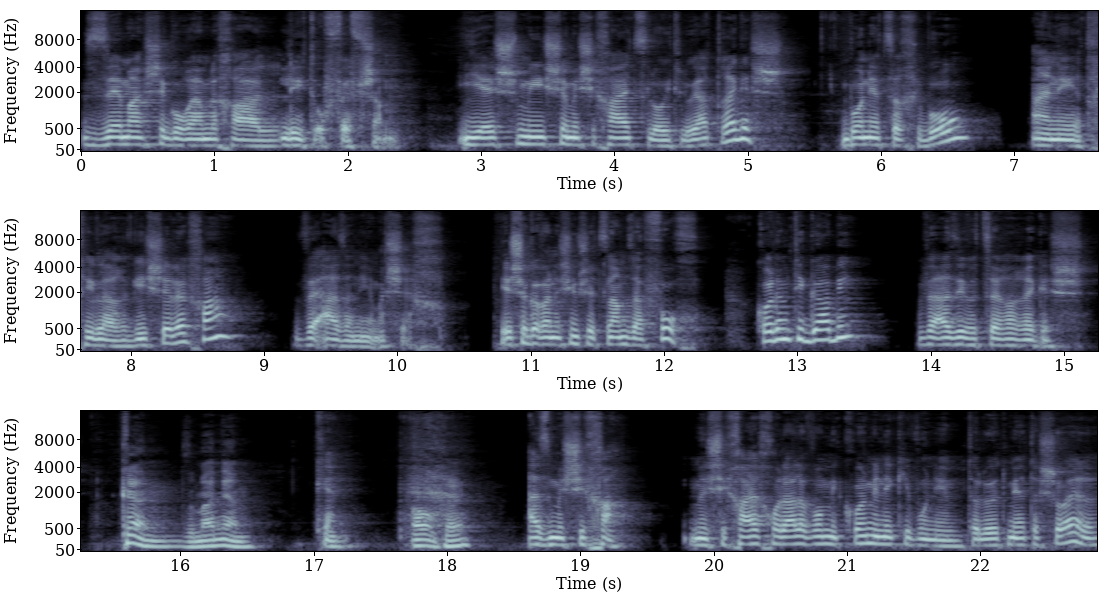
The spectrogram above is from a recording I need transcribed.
זה מה שגורם לך להתעופף שם. יש מי שמשיכה אצלו היא תלוית רגש. בוא נייצר חיבור, אני אתחיל להרגיש אליך, ואז אני אמשך. יש אגב אנשים שאצלם זה הפוך. קודם תיגע בי, ואז ייווצר הרגש. כן, זה מעניין. כן. אוקיי. אז משיכה. משיכה יכולה לבוא מכל מיני כיוונים, תלוי את מי אתה שואל.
